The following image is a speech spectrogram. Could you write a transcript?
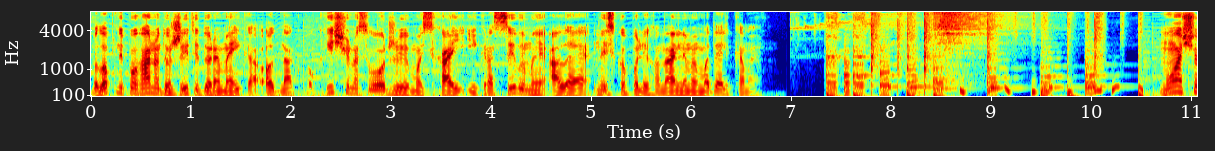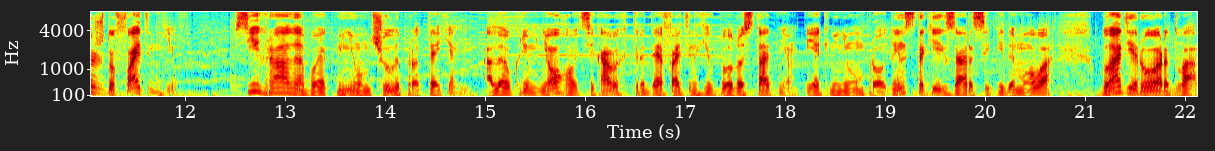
Було б непогано дожити до ремейка, однак поки що насолоджуємось хай і красивими, але низькополігональними модельками. Ну а що ж до файтингів? Всі грали або як мінімум чули про Tekken, але окрім нього, цікавих 3D файтингів було достатньо, і як мінімум про один з таких зараз і піде мова. Bloody Roar 2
